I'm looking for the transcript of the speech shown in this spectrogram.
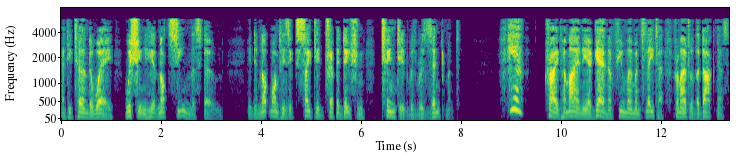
And he turned away, wishing he had not seen the stone. He did not want his excited trepidation tainted with resentment. Here! cried Hermione again a few moments later from out of the darkness.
